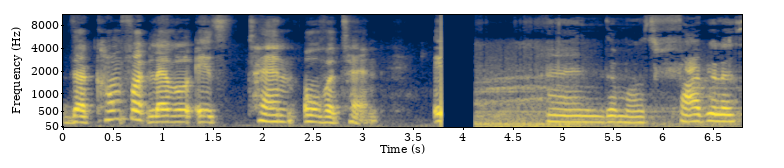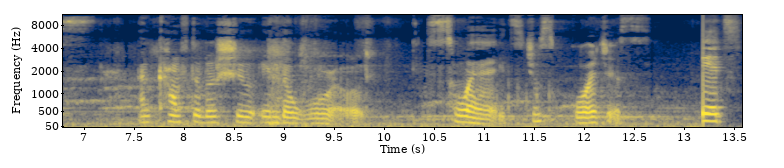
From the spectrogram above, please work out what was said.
The comfort level is 10 over 10. and the most fabulous and comfortable shoe in the world. Swear, it's just gorgeous. It's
